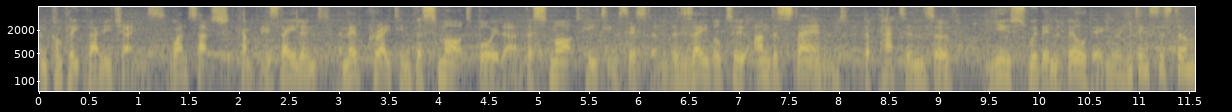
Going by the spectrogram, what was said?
and complete value chains. One such company is Vaillant and they're creating the smart boiler, the smart heating system that is able to understand the patterns of use within the building. A heating system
